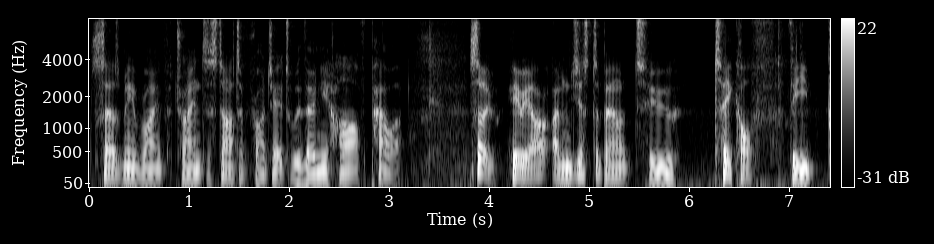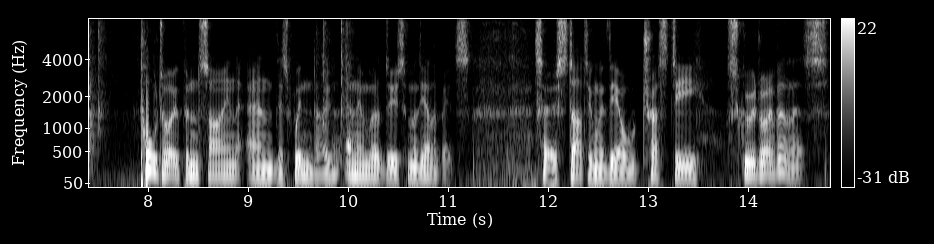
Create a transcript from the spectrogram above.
serves me right for trying to start a project with only half power. So here we are, I'm just about to take off the pull to open sign and this window and then we'll do some of the other bits. So starting with the old trusty screwdriver, let's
